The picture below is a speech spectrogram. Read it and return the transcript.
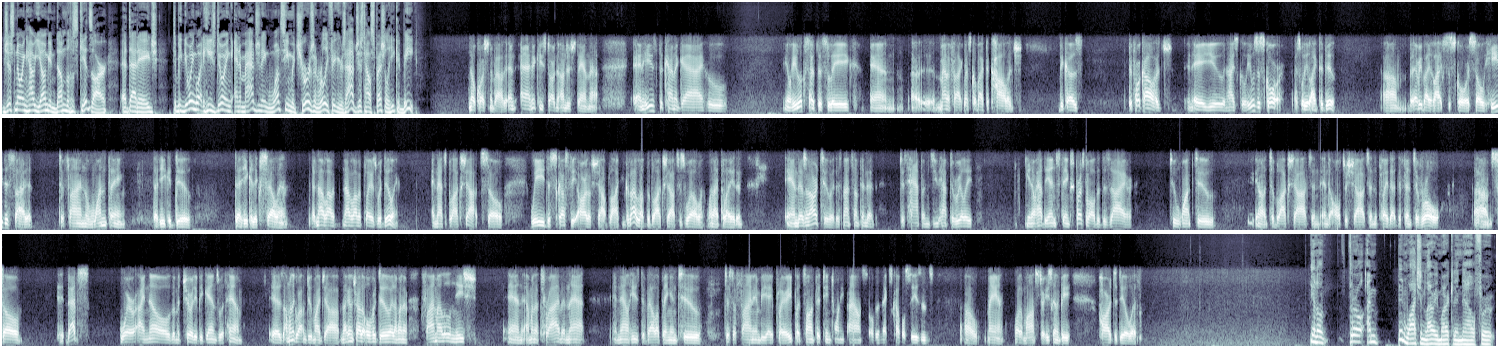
just knowing how young and dumb those kids are at that age to be doing what he's doing and imagining once he matures and really figures out just how special he could be. No question about it. And, and I think he's starting to understand that. And he's the kind of guy who, you know, he looks at this league and, uh, matter of fact, let's go back to college because before college in AAU in high school, he was a scorer. That's what he liked to do. Um, but everybody likes to score. So he decided to find the one thing that he could do that he could excel in that not a lot of not a lot of players were doing, and that's block shots. So we discussed the art of shot blocking because I love the block shots as well when I played, and and there's an art to it. It's not something that just happens. You have to really, you know, have the instincts. First of all, the desire to want to, you know, to block shots and, and to alter shots and to play that defensive role. Um, so that's where I know the maturity begins with him. Is I'm going to go out and do my job. I'm not going to try to overdo it. I'm going to find my little niche, and I'm going to thrive in that. And now he's developing into just a fine NBA player. He puts on 15, 20 pounds over the next couple seasons. Oh man, what a monster! He's going to be hard to deal with. You know, Thurl, I'm been watching Lauri Markkanen now for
